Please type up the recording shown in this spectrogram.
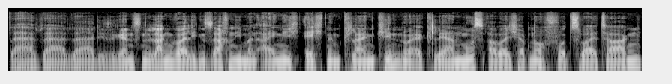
bla bla bla, diese ganzen langweiligen Sachen, die man eigentlich echt einem kleinen Kind nur erklären muss. Aber ich habe noch vor zwei Tagen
